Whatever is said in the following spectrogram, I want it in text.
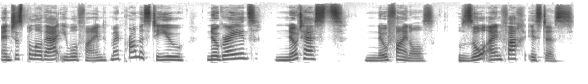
And just below that, you will find my promise to you no grades, no tests, no finals. So einfach ist es.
